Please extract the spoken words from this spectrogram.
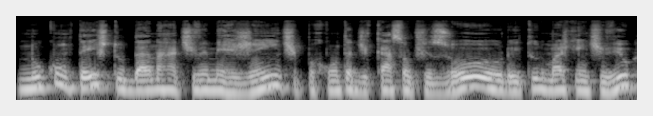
No contexto da narrativa emergente, por conta de caça ao tesouro e tudo mais que a gente viu,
